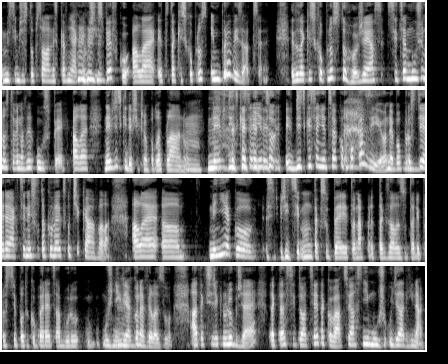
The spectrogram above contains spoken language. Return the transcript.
myslím, že jsi to psala dneska v nějakém příspěvku, ale je to taky schopnost improvizace. Je to taky schopnost toho, že já sice můžu nastavit na ten úspěch, ale ne vždycky jde všechno podle plánu. Hmm. Ne vždycky se něco, vždycky se něco jako pokazí, jo? nebo prostě reakce nejsou takové, jak očekávala. Ale uh, není jako říct si, mm, tak super, je to na prd, tak zalezu tady prostě pod koberec a budu, už nikdy mm. jako nevylezu. Ale tak si řeknu, dobře, tak ta situace je taková, co já s ní můžu udělat jinak.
